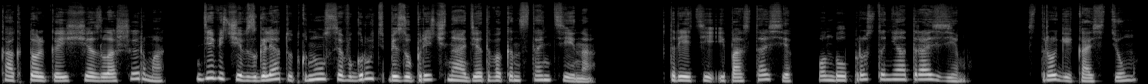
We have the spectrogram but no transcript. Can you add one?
Как только исчезла ширма, девичий взгляд уткнулся в грудь безупречно одетого Константина. В третьей ипостаси он был просто неотразим. Строгий костюм,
